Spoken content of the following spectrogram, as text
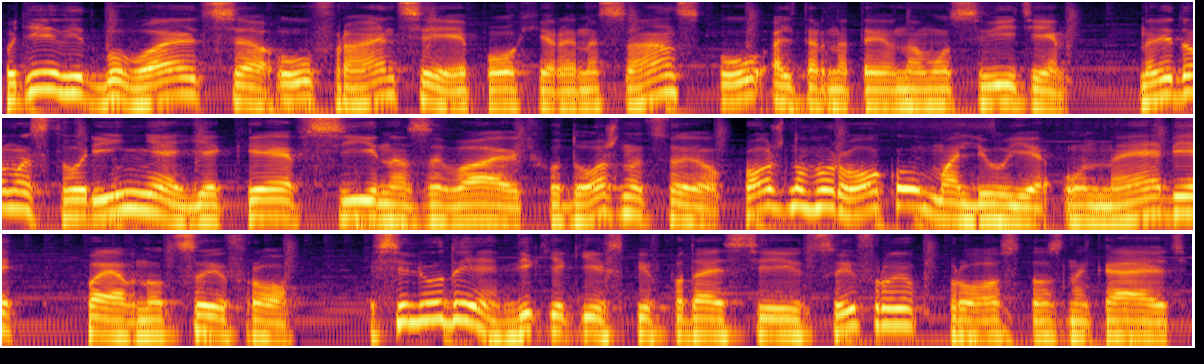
Події відбуваються у Франції епохи Ренесанс у альтернативному світі. Невідоме створіння, яке всі називають художницею, кожного року малює у небі певну цифру. Всі люди, вік яких співпадає з цією цифрою, просто зникають.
